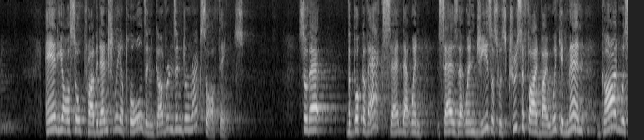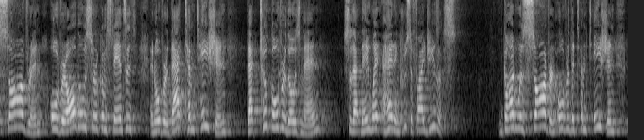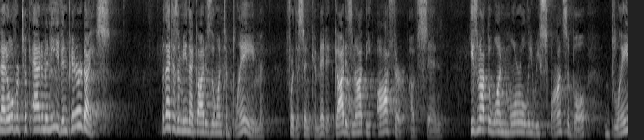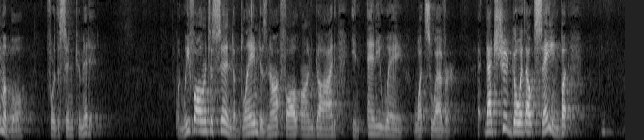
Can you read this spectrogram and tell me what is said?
And he also providentially upholds and governs and directs all things. So that the book of Acts said that when says that when Jesus was crucified by wicked men, God was sovereign over all those circumstances and over that temptation that took over those men so that they went ahead and crucified Jesus. God was sovereign over the temptation that overtook Adam and Eve in paradise. But that doesn't mean that God is the one to blame for the sin committed. God is not the author of sin. He's not the one morally responsible, blamable for the sin committed. When we fall into sin, the blame does not fall on God in any way whatsoever. That should go without saying, but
